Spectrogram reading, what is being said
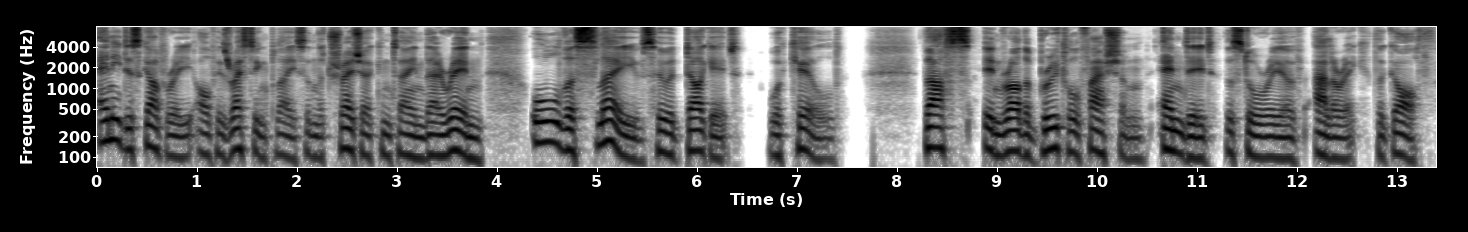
any discovery of his resting place and the treasure contained therein, all the slaves who had dug it were killed. Thus, in rather brutal fashion, ended the story of Alaric the Goth.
